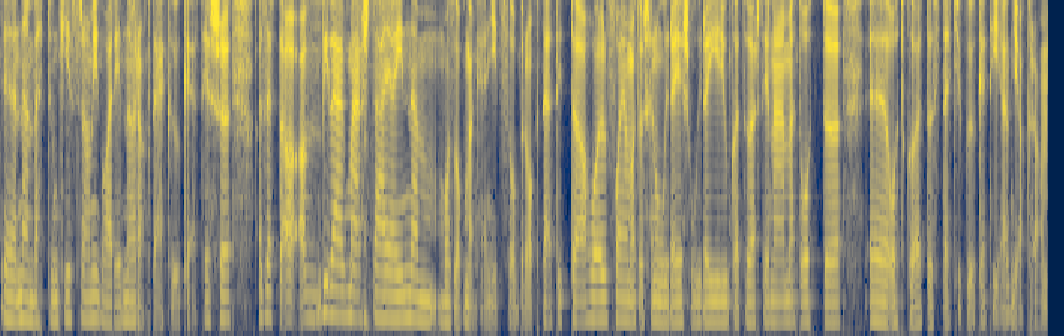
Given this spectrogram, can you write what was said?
nem vettünk észre, amíg arrébb nem rakták őket. És azért a, a világ más tájain nem mozognak ennyit szobrok. Tehát itt, ahol folyamatosan újra és újra írjuk a történelmet, ott, ott költöztetjük őket őket ilyen gyakran.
